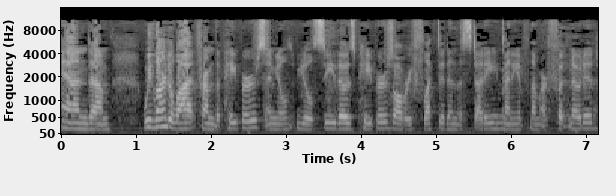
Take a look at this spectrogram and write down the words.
And um, we learned a lot from the papers, and you'll you'll see those papers all reflected in the study. Many of them are footnoted.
